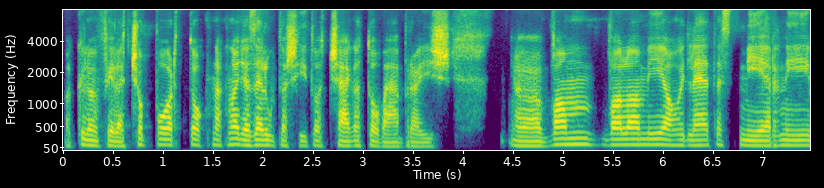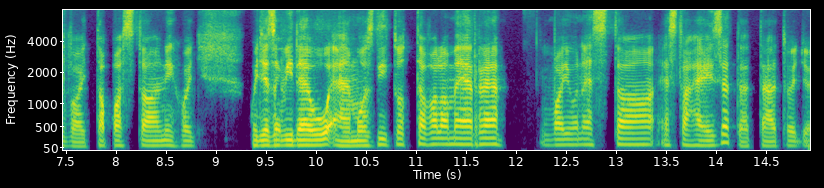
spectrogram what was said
a különféle csoportoknak nagy az elutasítottsága továbbra is. Van valami, ahogy lehet ezt mérni, vagy tapasztalni, hogy, hogy ez a videó elmozdította valamerre vajon ezt a, ezt a helyzetet? Tehát, hogy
